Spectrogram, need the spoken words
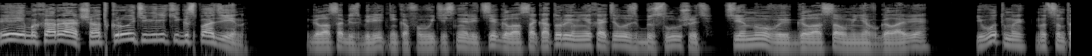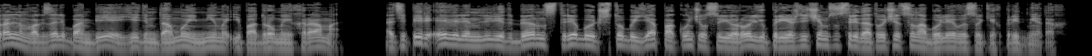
«Эй, Махарадж, откройте, великий господин!» Голоса безбилетников вытесняли те голоса, которые мне хотелось бы слушать, те новые голоса у меня в голове. И вот мы на центральном вокзале Бомбея едем домой мимо ипподрома и храма. А теперь Эвелин Лилит Бернс требует, чтобы я покончил с ее ролью, прежде чем сосредоточиться на более высоких предметах.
